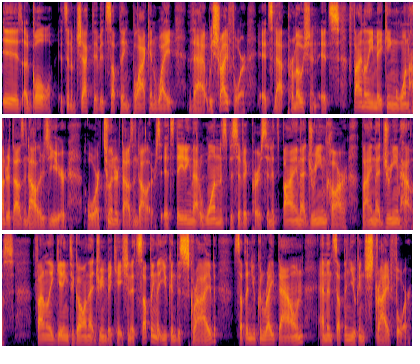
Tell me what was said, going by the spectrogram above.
is a goal, it's an objective, it's something black and white that we strive for. It's that promotion, it's finally making $100,000 a year or $200,000. It's dating that one specific person, it's buying that dream car, buying that dream house finally getting to go on that dream vacation. It's something that you can describe, something you can write down, and then something you can strive for.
